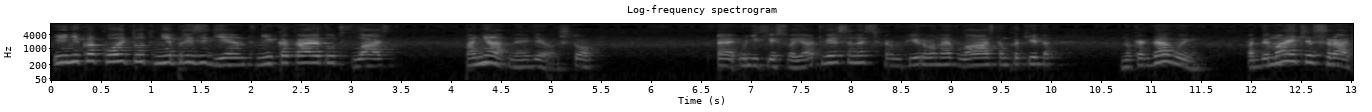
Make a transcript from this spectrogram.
И никакой тут не президент, никакая тут власть. Понятное дело, что э, у них есть своя ответственность, коррумпированная власть, там какие-то. Но когда вы поднимаете срач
